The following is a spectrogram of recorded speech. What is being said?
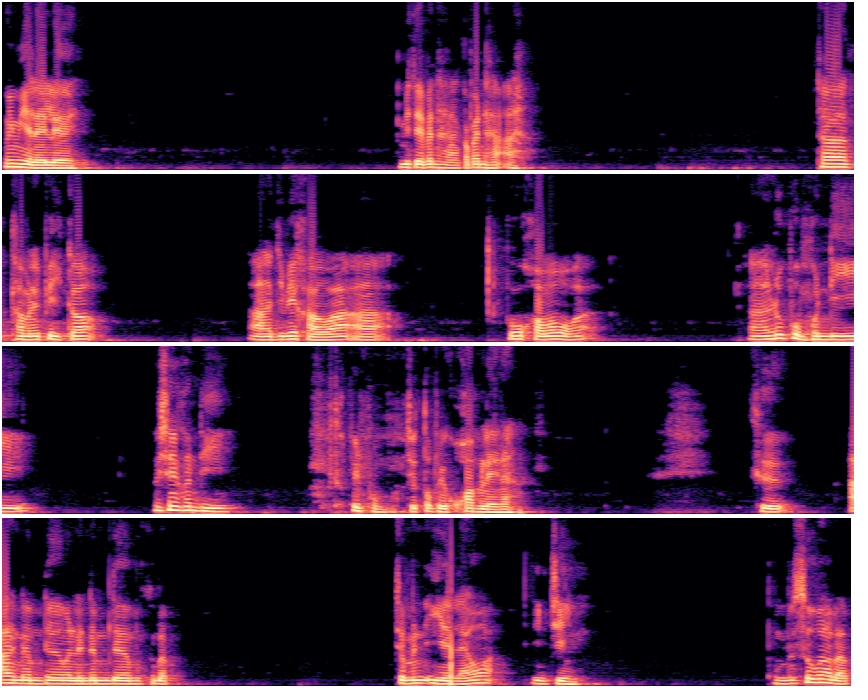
ไม่มีอะไรเลย มีแต่ปัญหากับปัญหา ถ้าทำอะไรผิดก็ อ่าจะมีข่าวว่าอ่าผู้ปกครองมาบอกว่า อ่า ลูกผมคนดี ไม่ใช่คนดี ถ้าเป็นผมผมจะต้องไปคว่ำเลยนะ คืออ้างเดิมๆอะไรเดิมๆคือแบบจะมันเอียนแล้วอะจริง ๆ ผมรู้สึกว่าแบบ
